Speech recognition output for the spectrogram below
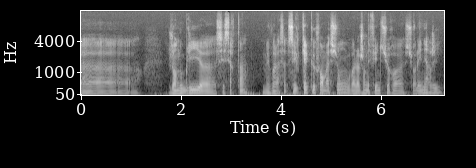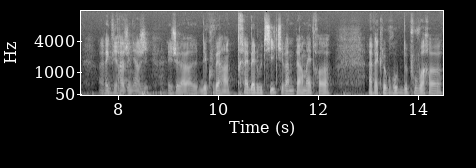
Euh, j'en oublie, c'est certain, mais voilà, c'est quelques formations. Voilà, j'en ai fait une sur, sur l'énergie, avec Virage Énergie, et j'ai découvert un très bel outil qui va me permettre, avec le groupe, de pouvoir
